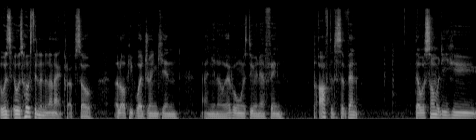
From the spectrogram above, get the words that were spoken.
It was it was hosted in a nightclub, so a lot of people were drinking, and you know everyone was doing their thing. But after this event, there was somebody who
